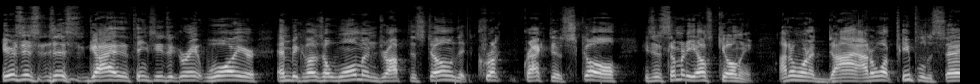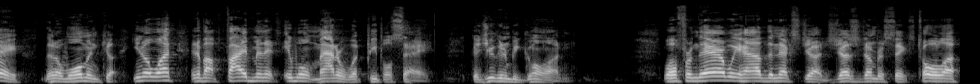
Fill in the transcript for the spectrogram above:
Here's this, this guy that thinks he's a great warrior, and because a woman dropped the stone that cracked his skull, he says, Somebody else kill me. I don't want to die. I don't want people to say that a woman killed. You know what? In about five minutes, it won't matter what people say because you're going to be gone. Well, from there, we have the next judge, judge number six, Tola,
